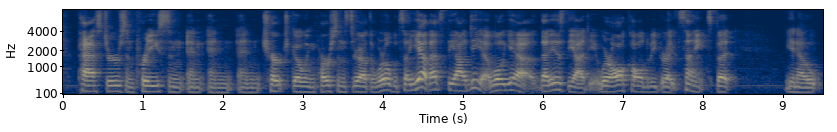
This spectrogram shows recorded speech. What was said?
pastors and priests and, and, and, and church going persons throughout the world would say, yeah, that's the idea. Well, yeah, that is the idea. We're all called to be great saints, but you know,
